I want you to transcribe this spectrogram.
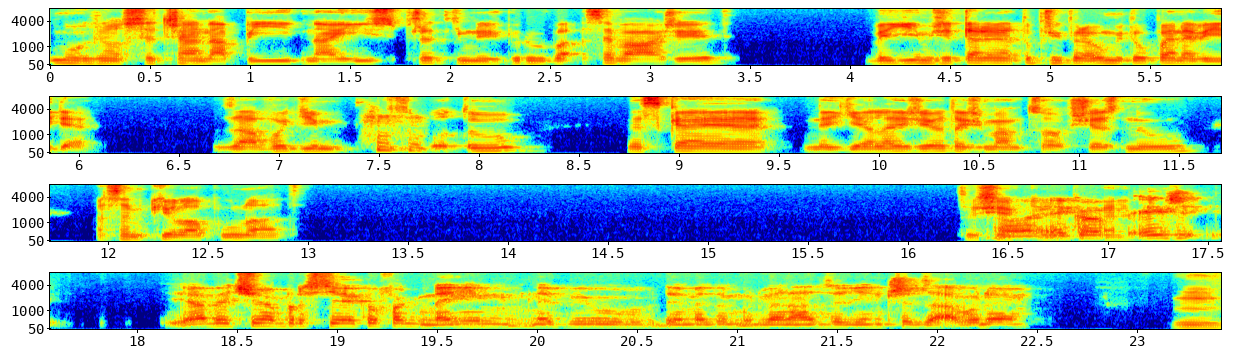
možnost se třeba napít, najíst předtím, než budu se vážit. Vidím, že tady na tu přípravu mi to úplně nevyjde. Závodím v sobotu, dneska je neděle, že jo, takže mám co, 6 dnů a jsem kilo a půl nad. Což No, jako, jako, jak já většinou prostě jako fakt nejím, nepiju, dejme tomu 12 hodin před závodem. hm,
